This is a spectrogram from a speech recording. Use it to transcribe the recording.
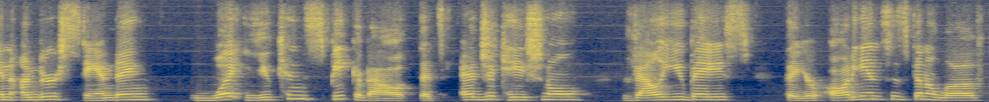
in understanding what you can speak about that's educational, value based, that your audience is going to love,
